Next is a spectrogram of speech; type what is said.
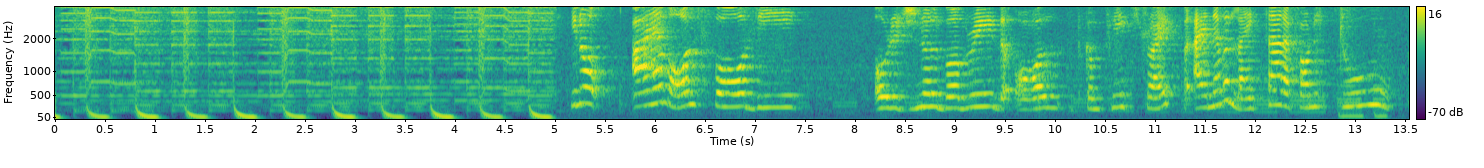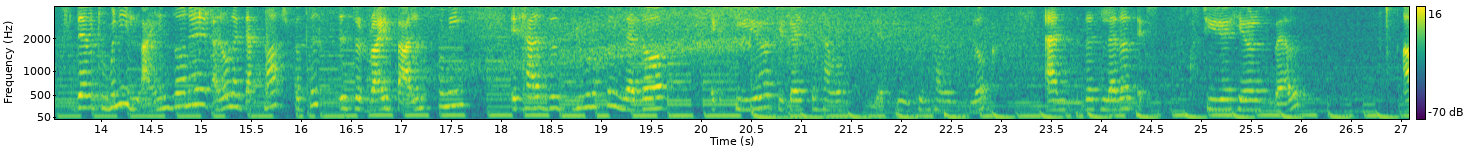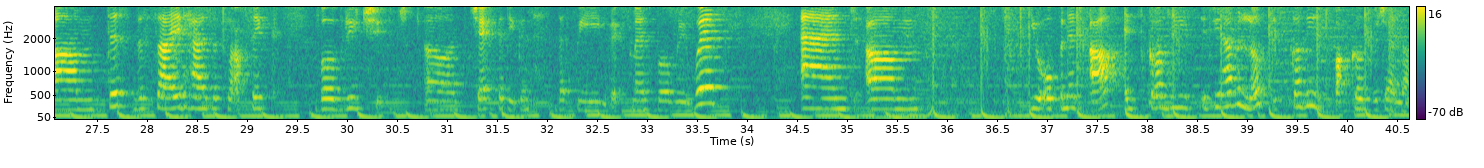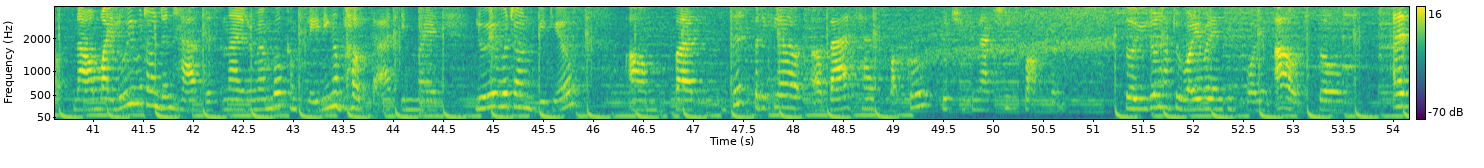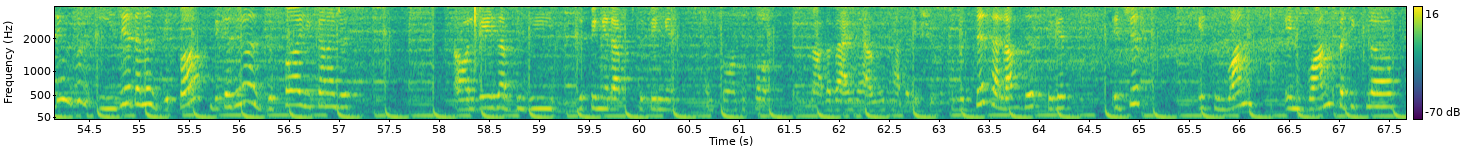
You know I am all for the original Burberry, the all complete stripe, but I never liked that. I found it too, there were too many lines on it. I don't like that much, but this is the right balance for me. It has this beautiful leather exterior, if you guys can have a, if you can have this look. And there's leather ex exterior here as well. Um, this, the side has a classic Burberry ch uh, check that you can, that we recognize Burberry with. And um, you open it up it's got these if you have a look it's got these buckles which I love. Now my Louis Vuitton didn't have this and I remember complaining about that in my Louis Vuitton video. Um, but this particular uh, bag has buckles which you can actually fasten. So you don't have to worry about anything falling out. So and I think this is easier than a zipper because you know a zipper you kind of just always are busy zipping it up zipping it and so on and so forth. With other bags I always have that issue. So with this I love this because it just it's one in one particular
